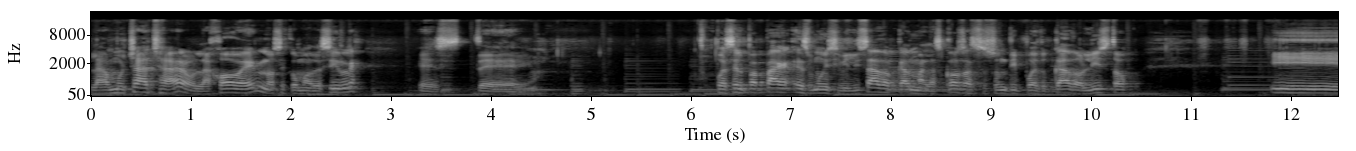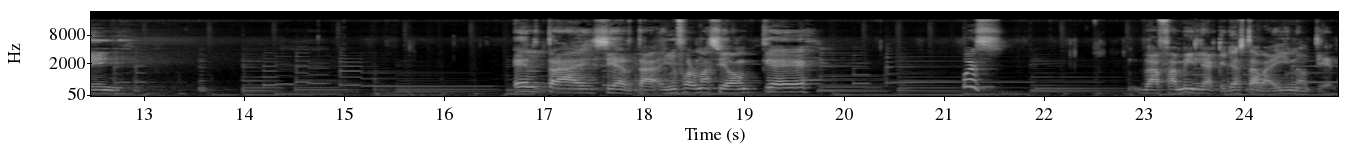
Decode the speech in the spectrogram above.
la muchacha o la joven, no sé cómo decirle, este, pues el papá es muy civilizado, calma las cosas, es un tipo educado, listo. Y él trae cierta información que, pues, la familia que ya estaba ahí no tiene.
